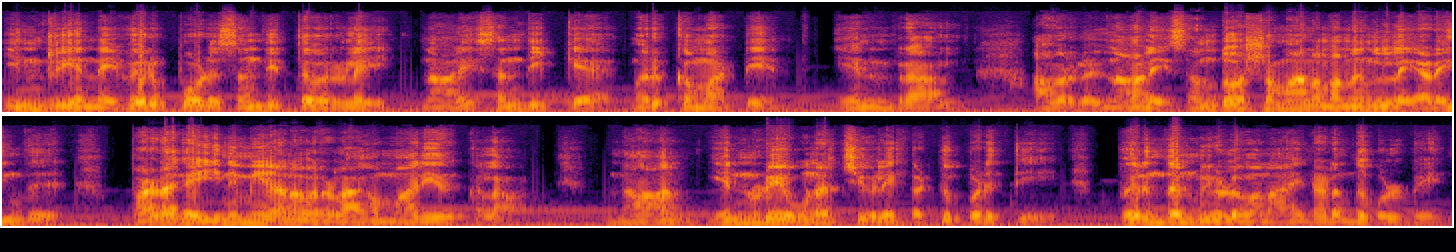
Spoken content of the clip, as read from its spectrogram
இன்று என்னை வெறுப்போடு சந்தித்தவர்களை நாளை சந்திக்க மறுக்க மாட்டேன். ஏனென்றால் அவர்கள் நாளை சந்தோஷமான மனநிலை அடைந்து பழக இனிமையானவர்களாக மாறியிருக்கலாம். நான் என்னுடைய உணர்ச்சிகளை கட்டுப்படுத்தி பெருந்தன்மையுள்ளவனாய் நடந்து கொள்வேன்.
